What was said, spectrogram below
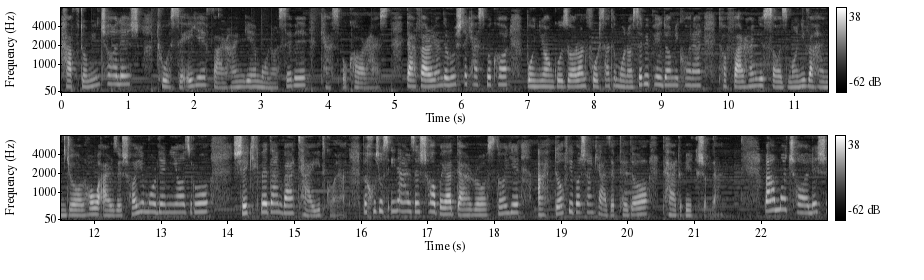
هفتمین چالش توسعه فرهنگ مناسب کسب و کار هست. در فرایند رشد کسب و کار بنیانگذاران فرصت مناسبی پیدا می کنند تا فرهنگ سازمانی و هنجارها و ارزشهای مورد نیاز رو شکل بدن و تایید کنند. به خصوص این ارزشها باید در راستای اهدافی باشند که از ابتدا تدقیق شدن. و اما چالش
